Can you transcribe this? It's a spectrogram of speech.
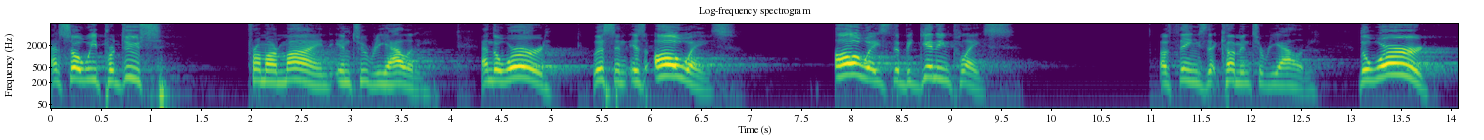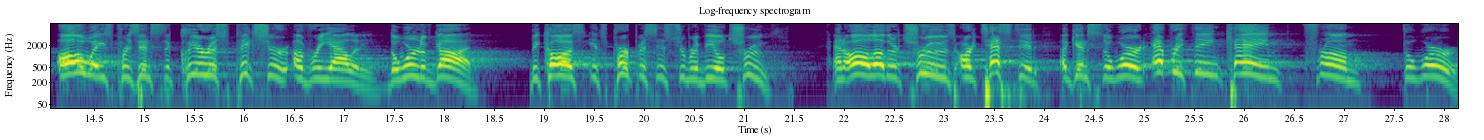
And so we produce from our mind into reality. And the Word, listen, is always, always the beginning place of things that come into reality. The Word always presents the clearest picture of reality, the Word of God, because its purpose is to reveal truth. And all other truths are tested against the Word. Everything came from the Word.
